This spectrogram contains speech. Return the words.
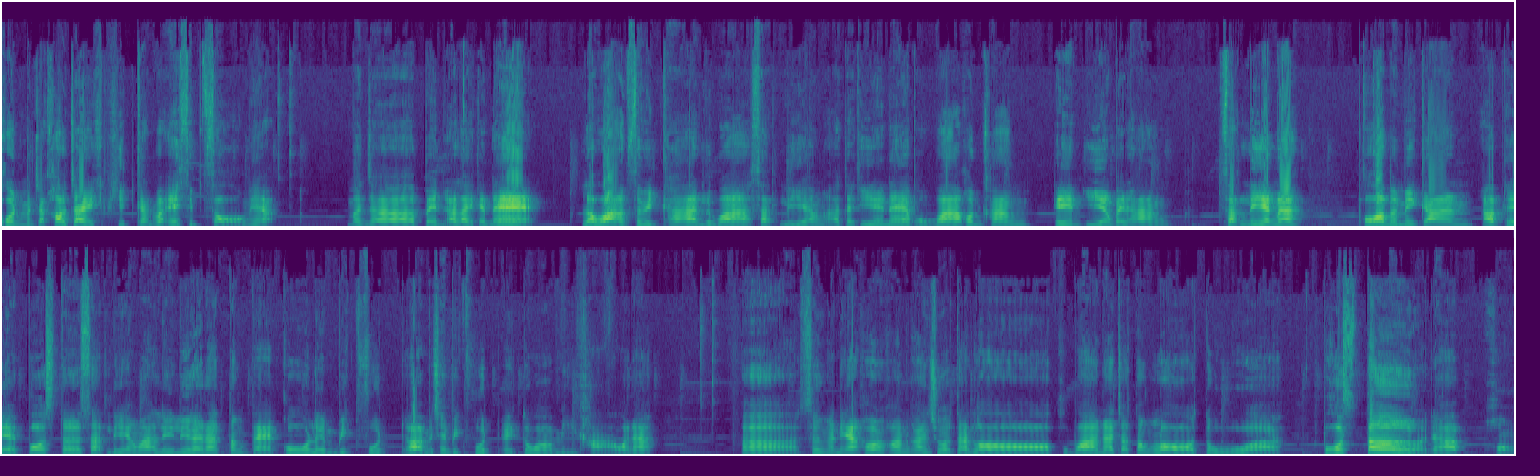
คนมันจะเข้าใจผิดกันว่า A12 เนี่ย มันจะเป็นอะไรกันแน่ ระหว่างสวิตคาร์หรือว่าสัตว์เลี้ยงแต่ที่แน่ๆผมว่าค่อนข้างเอ็นเอียงไปทางสัตว์เลี้ยงนะ เพราะว่ามันมีการอัปเดตโปสเตอร์สัตว์เลี้ยงมาเรื่อยๆนะตั้งแต่โกเลมบิ๊กฟุตอ่าไม่ใช่บิ๊กฟุตไอตัวหมีขาวนะเอ่อซึ่งอันนี้ค่อนข้างชัวร์แต่รอ ผมว่าน่าจะต้องรอตัวโปสเตอร์นะครับของ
